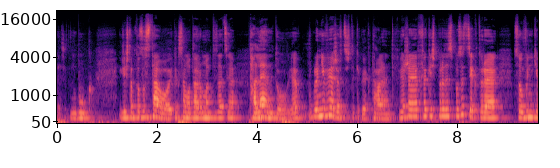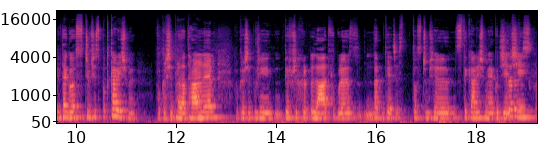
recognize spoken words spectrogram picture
wiecie, ten Bóg. I gdzieś tam to zostało. I tak samo ta romantyzacja talentu. Ja w ogóle nie wierzę w coś takiego jak talent. Wierzę w jakieś predyspozycje, które są wynikiem tego, z czym się spotkaliśmy w okresie prenatalnym, okresie później pierwszych lat, w ogóle, wiecie, to z czym się stykaliśmy jako dzieci. Środowisko.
